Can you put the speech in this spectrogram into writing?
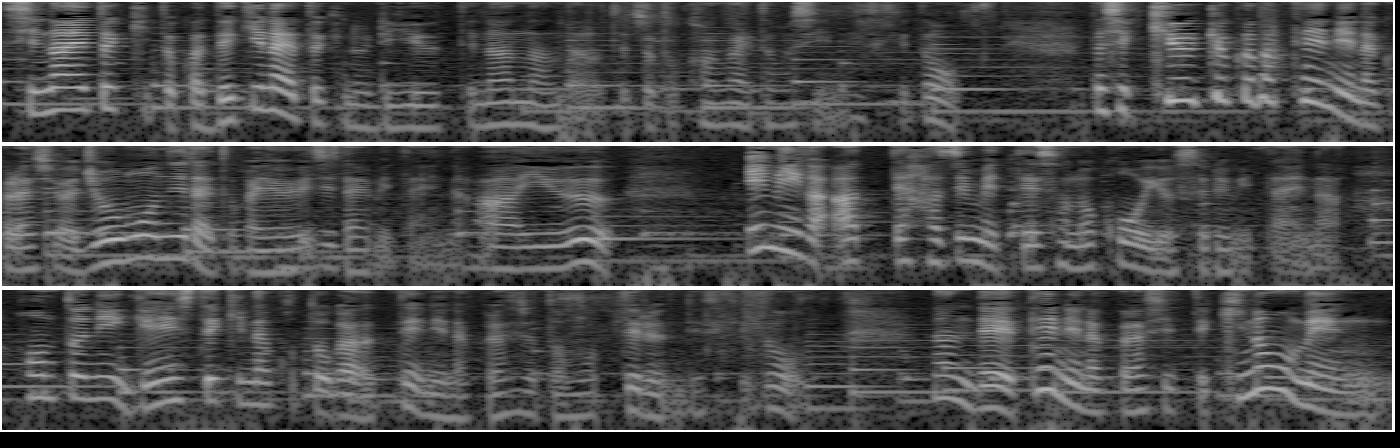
しない時とかできない時の理由って何なんだろうってちょっと考えてほしいんですけど私究極の丁寧な暮らしは縄文時代とか弥生時代みたいなああいう意味があって初めてその行為をするみたいな本当に原始的なことが丁寧な暮らしだと思ってるんですけどなんで丁寧な暮らしって機能面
